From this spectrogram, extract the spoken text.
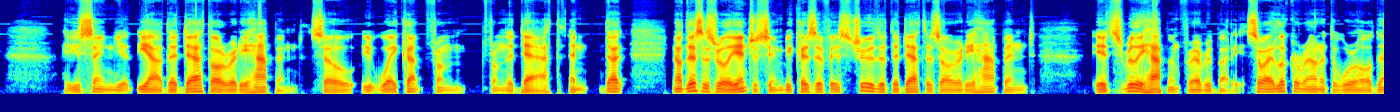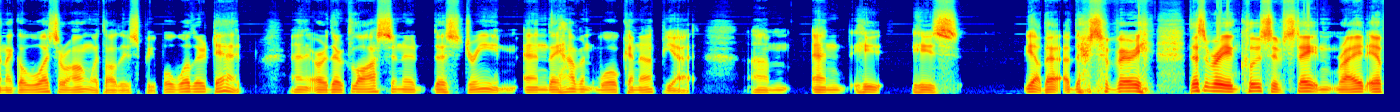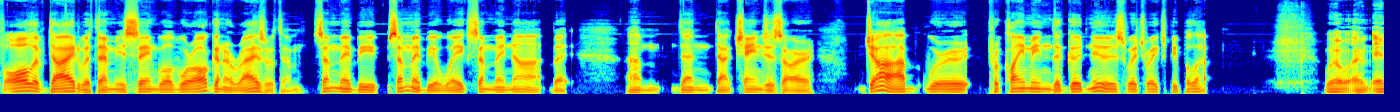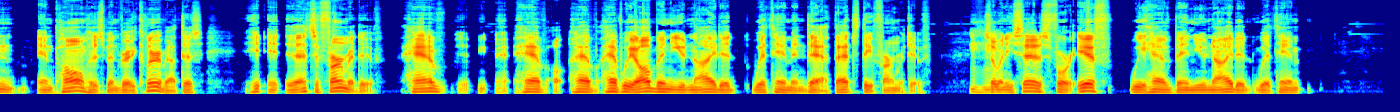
he's saying, yeah, the death already happened. So you wake up from from the death, and that now this is really interesting because if it's true that the death has already happened, it's really happened for everybody. So I look around at the world and I go, what's wrong with all these people? Well, they're dead, and or they're lost in a, this dream and they haven't woken up yet. Um, and he he's yeah, that, there's a very that's a very inclusive statement, right? If all have died with them, he's saying, well, we're all going to rise with them. Some may be some may be awake, some may not, but um, then that changes our job. We're proclaiming the good news, which wakes people up. Well, um, and and Paul has been very clear about this. He, that's affirmative. Have have have have we all been united with him in death? That's the affirmative. Mm-hmm. So when he says, "For if we have been united with him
